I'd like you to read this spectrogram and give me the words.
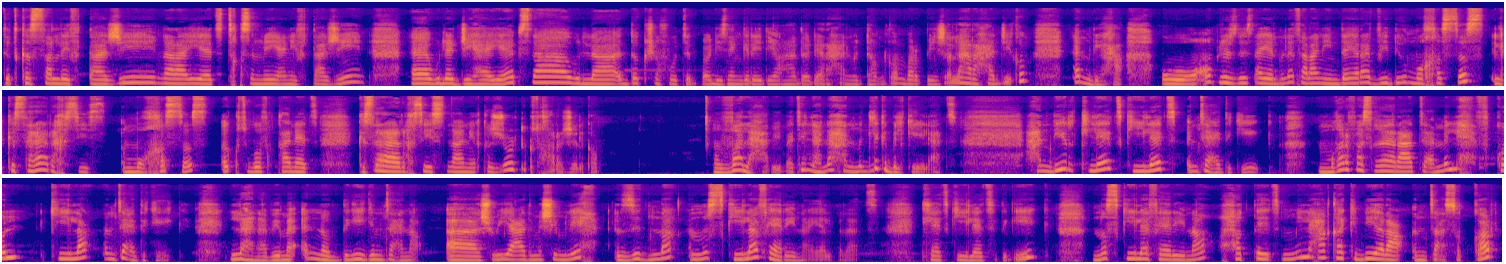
تتكسر لي في الطاجين راهي تتقسم لي يعني في الطاجين آه ولا تجيها يابسة ولا دوك شوفوا تبعوا les ingrédients هذو اللي راح نمدهم لكم. بربي إن شاء الله راح تجيكم مليحة. en plus de يا البنات راني مدايرة فيديو مخصص الكسره رخصيص مخصص اكتبوا في قناة كسرة رخصيص ناني قجور دوك تخرج لكم. voilà حبيباتي لهنا حنمدلك بالكيلات. حندير ثلاث كيلات نتاع دقيق. مغرفة صغيرة تاع ملح في كل كيلة نتاع دقيق. لهنا بما أنه الدقيق نتاعنا آه شوية عاد ماشي مليح زدنا نص كيلة فارينة يا البنات. ثلاث كيلات دقيق نص كيلة فارينة حطيت ملعقة كبيرة نتاع سكر.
